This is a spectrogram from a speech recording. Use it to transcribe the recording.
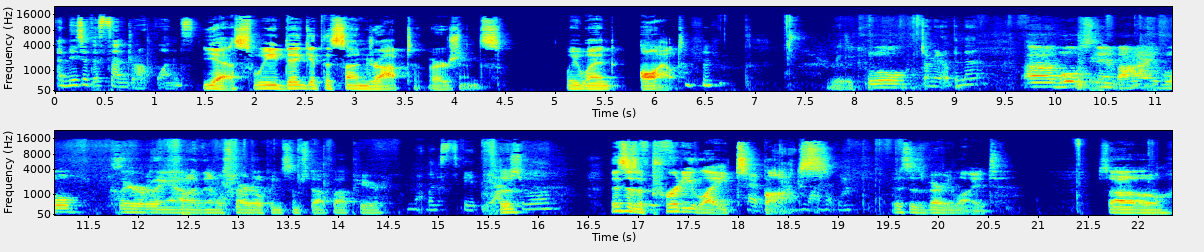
And these are the sun drop ones. yes, we did get the sun dropped versions. We went all out. really cool. Do you want me to open that? Uh, we'll stand by. We'll clear everything out, and then we'll start opening some stuff up here. That looks to be the actual This is a pretty light heavy, box. heavy. This is very light. So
